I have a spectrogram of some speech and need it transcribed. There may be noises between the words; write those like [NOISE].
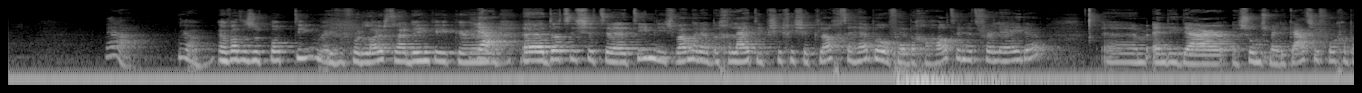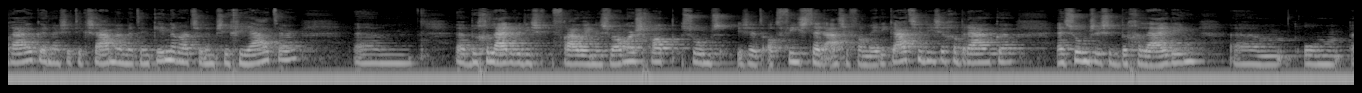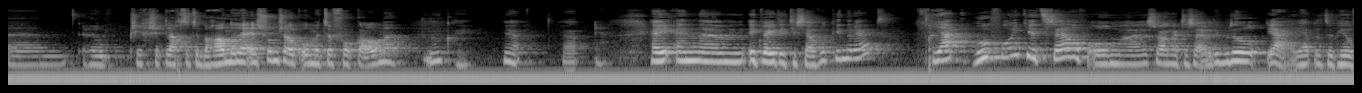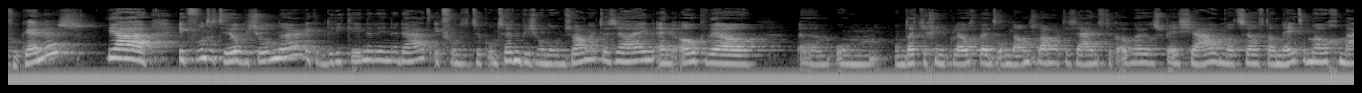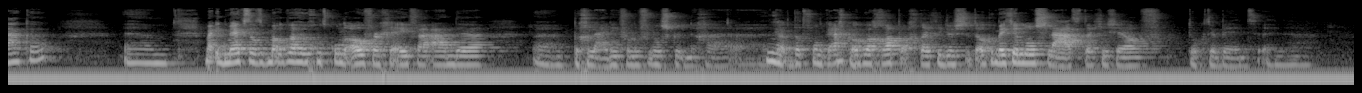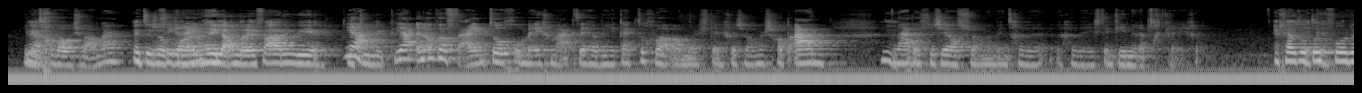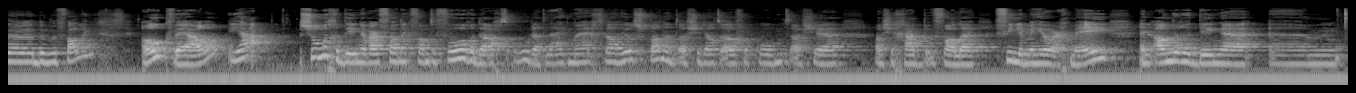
ja. Ja, en wat is het popteam? Even voor de luisteraar denk ik. Ja, dat is het team die zwangeren begeleidt die psychische klachten hebben of hebben gehad in het verleden. Um, en die daar soms medicatie voor gebruiken. En daar zit ik samen met een kinderarts en een psychiater. Um, uh, begeleiden we die vrouwen in de zwangerschap. Soms is het advies ten aanzien van medicatie die ze gebruiken. En soms is het begeleiding um, om hun psychische klachten te behandelen. En soms ook om het te voorkomen. Oké, okay. ja, ja. ja. Hey, en ik weet dat je zelf ook kinderen hebt. Ja. Hoe vond je het zelf om uh, zwanger te zijn? Want ik bedoel, ja, je hebt natuurlijk heel veel kennis. Ja, ik vond het heel bijzonder. Ik heb drie kinderen inderdaad. Ik vond het natuurlijk ontzettend bijzonder om zwanger te zijn. En ook wel um, om, omdat je gynaecoloog bent om dan zwanger te zijn. is natuurlijk ook wel heel speciaal om dat zelf dan mee te mogen maken. Um, maar ik merkte dat ik me ook wel heel goed kon overgeven aan de uh, begeleiding van de verloskundige. Ja. Dat, dat, vond ik eigenlijk ook wel grappig. Dat je dus het ook een beetje loslaat dat je zelf dokter bent. En, uh, je bent gewoon zwanger. Het is ook gewoon een hele andere ervaring weer. Ja, natuurlijk. ja, en ook wel fijn toch om meegemaakt te hebben. Je kijkt toch wel anders tegen zwangerschap aan. Nadat je zelf zwanger bent geweest en kinderen hebt gekregen. En geldt dat ook voor de, de bevalling? Ook wel, ja. Sommige dingen waarvan ik van tevoren dacht, oeh, dat lijkt me echt wel heel spannend als je dat overkomt. Als je, als je gaat bevallen, vielen me heel erg mee. En andere dingen um,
